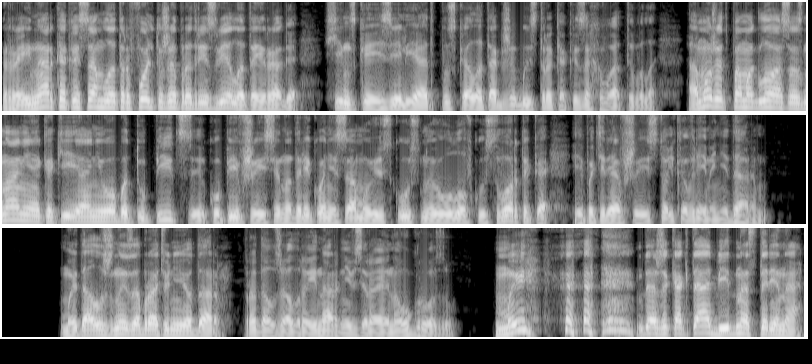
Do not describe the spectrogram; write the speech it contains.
Рейнар, как и сам Латерфольд, уже протрезвел от Айрага. Хинское зелье отпускало так же быстро, как и захватывало. А может, помогло осознание, какие они оба тупицы, купившиеся на далеко не самую искусную уловку Свортека и потерявшие столько времени даром. «Мы должны забрать у нее дар», — продолжал Рейнар, невзирая на угрозу. «Мы? Даже как-то обидно, старина.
